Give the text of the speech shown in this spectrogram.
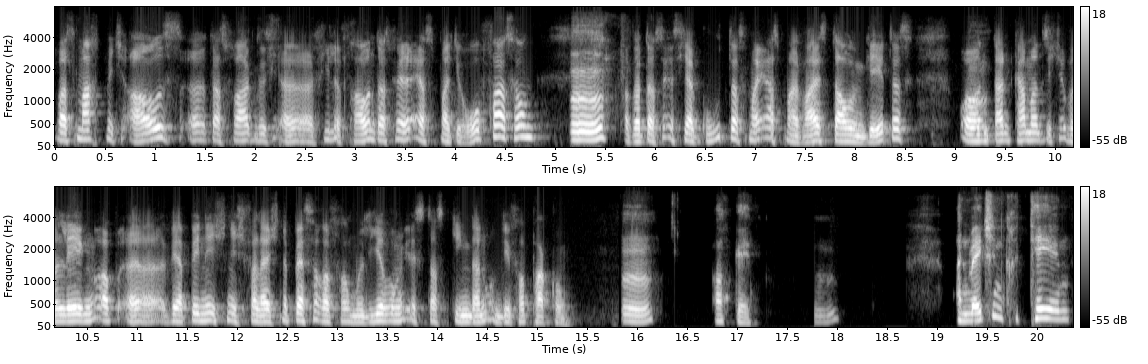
was macht mich aus? Äh, das fragen sich äh, viele Frauen, das wäre erstmal die Rohfassung. Mhm. Also das ist ja gut, dass man erstmal weiß, darum geht es. Und Mhm. dann kann man sich überlegen, ob äh, wer bin ich nicht vielleicht eine bessere Formulierung ist. Das ging dann um die Verpackung. Mhm. Okay. Mhm. An welchen Kriterien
